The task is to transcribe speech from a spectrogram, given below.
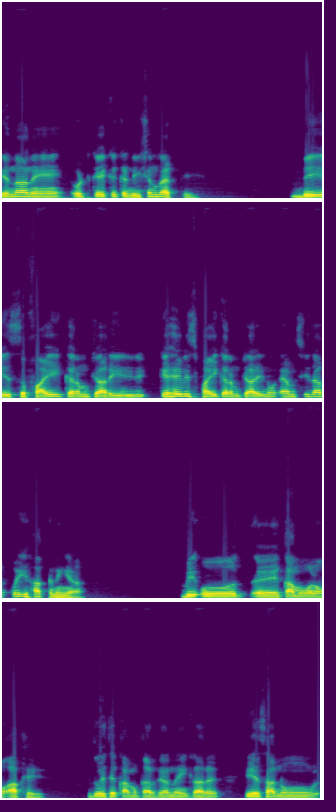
ਇਹਨਾਂ ਨੇ ਉੱਠ ਕੇ ਇੱਕ ਕੰਡੀਸ਼ਨ ਰੱਖਤੀ ਵੀ ਸਫ਼ਾਈ ਕਰਮਚਾਰੀ ਕਿਸੇ ਵੀ ਸਫ਼ਾਈ ਕਰਮਚਾਰੀ ਨੂੰ ਐਮਸੀ ਦਾ ਕੋਈ ਹੱਕ ਨਹੀਂ ਆ ਵੀ ਉਹ ਕੰਮ ਵਾਲੋਂ ਆਖੇ ਜਦੋਂ ਇੱਥੇ ਕੰਮ ਕਰ ਜਾਂ ਨਹੀਂ ਕਰ ਇਹ ਸਾਨੂੰ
